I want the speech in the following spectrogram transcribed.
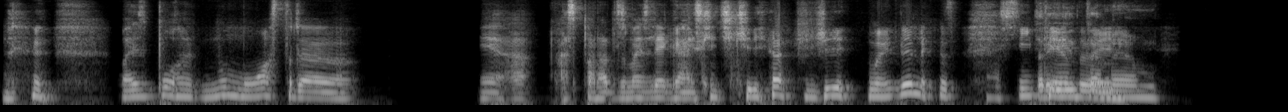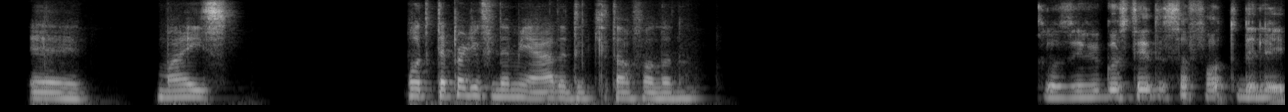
Mas, porra, não mostra é, a- as paradas mais legais que a gente queria ver. Mas beleza. As Entendo treta ele. mesmo. É, mas. Pô, até perdi o fim da meada do que eu tava falando. Inclusive, gostei dessa foto dele aí.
